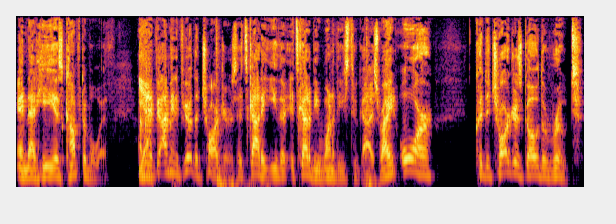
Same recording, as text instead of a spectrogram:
and that he is comfortable with. I yeah. Mean, if, I mean, if you're the Chargers, it's got to either it's got to be one of these two guys, right? Or could the Chargers go the route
